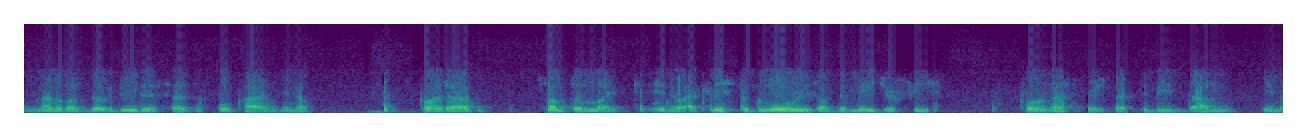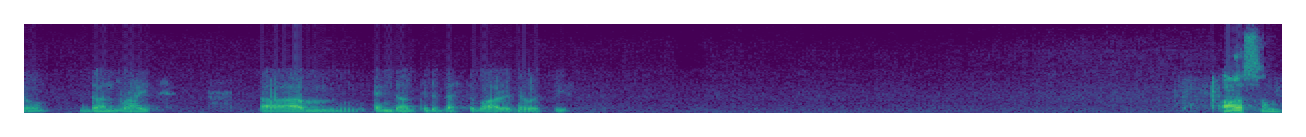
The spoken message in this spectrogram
none of us do this as a full time, you know. But uh, something like, you know, at least the glories of the major feast for Vespers that to be done, you know, done right um, and done to the best of our abilities. Awesome.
